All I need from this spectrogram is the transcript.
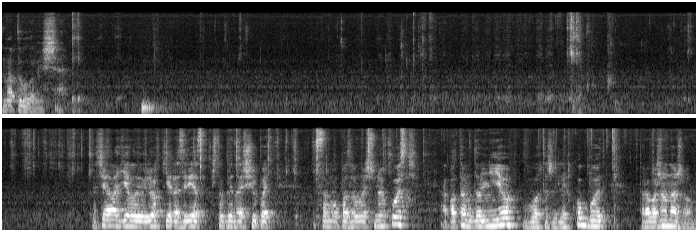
на туловище. Сначала делаю легкий разрез, чтобы нащупать саму позвоночную кость, а потом вдоль нее, вот уже легко будет, провожу ножом.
